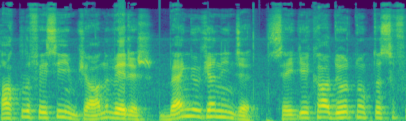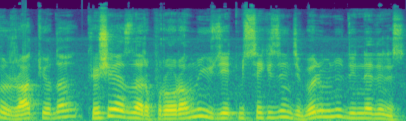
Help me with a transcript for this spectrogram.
haklı fesih imkanı verir. Ben Gökhan İnce. SGK 4.0 Radyo'da Köşe Yazıları programının 178. bölümünü dinlediniz.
